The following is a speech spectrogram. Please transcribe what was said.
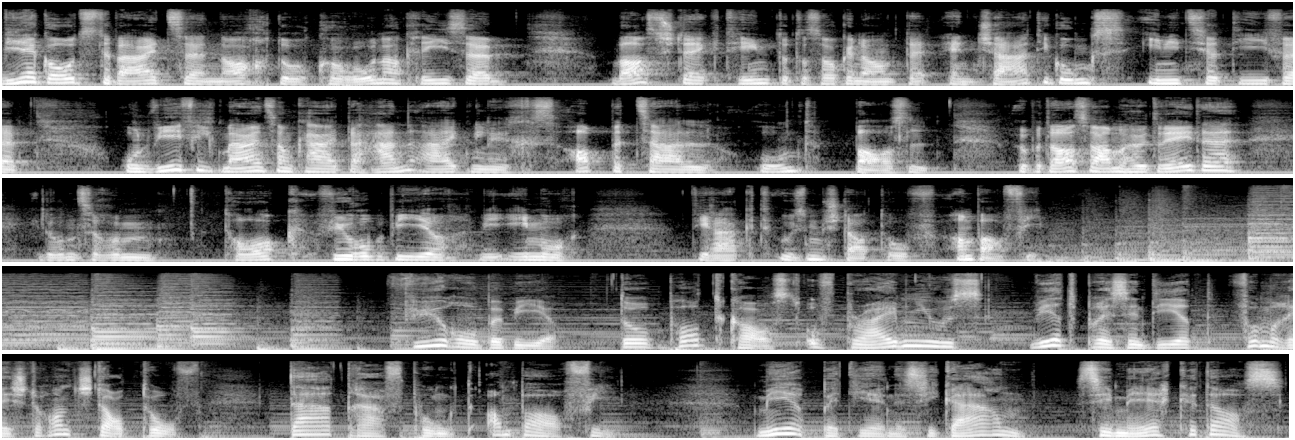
Wie geht es den Beizen nach der Corona-Krise? Was steckt hinter der sogenannten Entschädigungsinitiative? Und wie viele Gemeinsamkeiten haben eigentlich Appenzell und Basel? Über das werden wir heute reden in unserem Talk für Oberbier, wie immer direkt aus dem Stadthof am Baffi. Für Oberbier, der Podcast auf Prime News, wird präsentiert vom Restaurant Stadthof, der Treffpunkt am Barfi. Wir bedienen Sie gern. Sie merken das.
